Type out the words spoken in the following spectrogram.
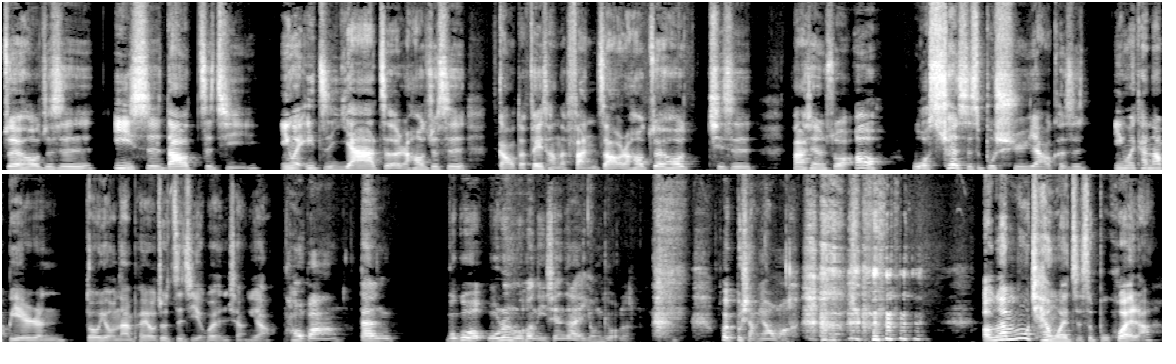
最后就是意识到自己因为一直压着，然后就是搞得非常的烦躁，然后最后其实发现说哦，我确实是不需要，可是因为看到别人都有男朋友，就自己也会很想要。好吧，但不过无论如何，你现在拥有了，会不想要吗？哦，那目前为止是不会啦。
